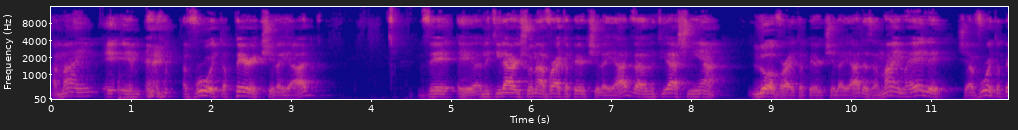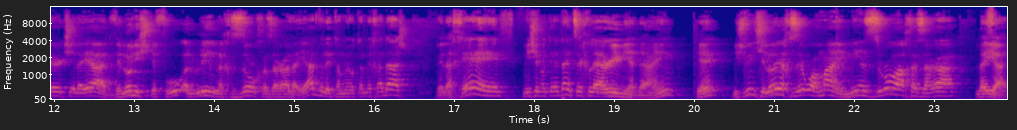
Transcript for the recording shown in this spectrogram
המים אה, עברו את הפרק של היד, והנטילה הראשונה עברה את הפרק של היד, והנטילה השנייה לא עברה את הפרק של היד, אז המים האלה שעברו את הפרק של היד ולא נשטפו, עלולים לחזור חזרה ליד ולטמא אותם מחדש, ולכן מי שנוטל ידיים צריך להרים ידיים, כן? בשביל שלא יחזרו המים מהזרוע חזרה ליד.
